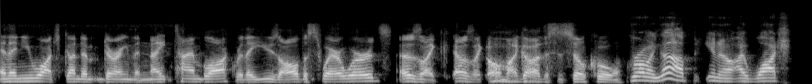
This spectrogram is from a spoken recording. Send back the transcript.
And then you watch Gundam during the nighttime block where they use all the swear words. I was like, I was like, oh my god, this is so cool. growing up, you know, I watched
